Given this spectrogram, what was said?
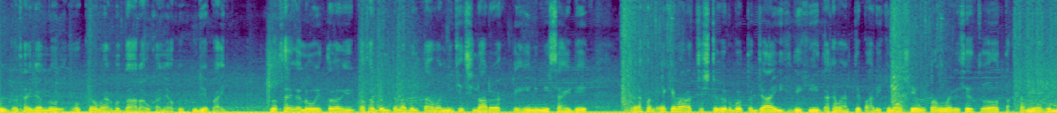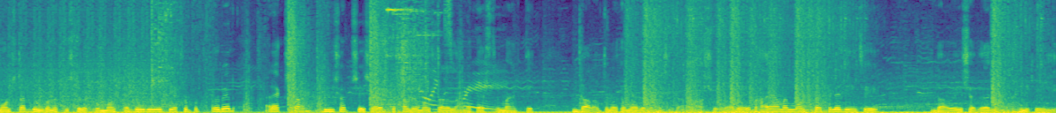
ওই কোথায় গেল? ওকেও মারবো, দাঁড়াও খালি, ওকে খুঁজে পাই। কোথায় গেল? ওই তো এই কথা বলতে না বলতে আমার নিচে ছিল আরও একটা এনিমি সাইডে এখন একে মারার চেষ্টা করব, তো যাই দেখি তাকে মারতে পারি কিনা। সে উকাং মেরেছে, তো তাকে আমি আগে মনস্টার দৌড়ানোর চেষ্টা করব। মনস্টার দৌড়িয়েছি একশো পঁচাত্তরের আর একশো দুই শট শেষ হয়। একটা সামনে মনস্টার হলো আমাকে আসছে মারতে। দাঁড়াও, তোমাকে মজা দেখাচ্ছি। দাঁড়াও, আসো। আরে ভাই, আমার মনস্টার ফেলে দিয়েছে। দাও এর সাথে আগে কাহিনী করে।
